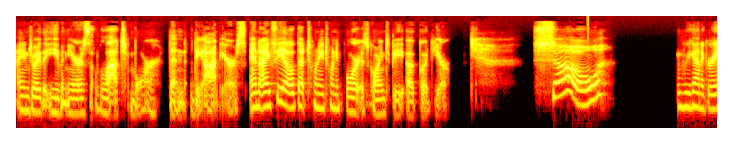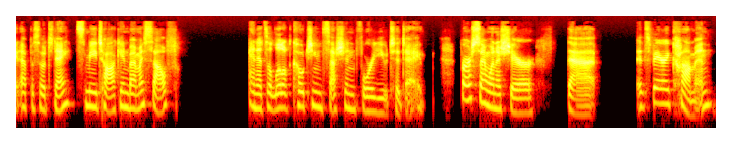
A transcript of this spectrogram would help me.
I enjoy the even years a lot more than the odd years. And I feel that 2024 is going to be a good year. So, we got a great episode today. It's me talking by myself, and it's a little coaching session for you today. First, I want to share that it's very common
